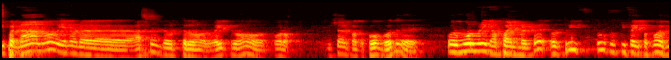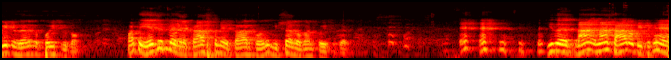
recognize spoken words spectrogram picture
இப்போ நானும் என்னோட அசிஸ்டன்ட் ஒருத்தரும் ஒரு ரைட்டரும் போகிறோம் விஷால் பார்க்க போகும்போது ஒரு மூணு மணிக்கு அப்பாயின்மெண்ட்டு ஒரு த்ரீ டூ ஃபிஃப்டி ஃபைவ் பக்கமாக வீட்டுக்கு இருந்து போயிட்டு இருக்கோம். பார்த்து எதிர்த்து எங்களை கிராஸ் பண்ணி கார் போகுது விஷால் உட்காந்து போயிட்டு இருக்காரு. இது நான் நான் கார் ஓட்டிட்டு இருக்கேன்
